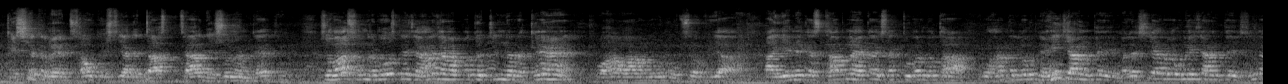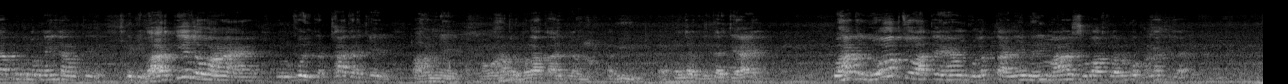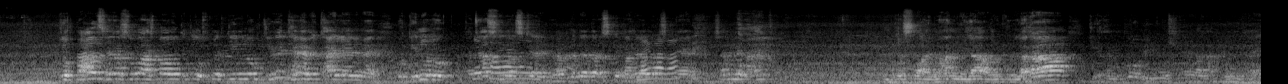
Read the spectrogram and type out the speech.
के क्षेत्र में, साउथ एशिया के दास, चार देशों में हम गए थे। सुभाष चंद्र बोस ने जहाँ जहाँ पद चिन्ह रखे हैं वहाँ वहाँ हम लोगों ने उत्सव किया। आई एन ए का स्थापना इक्कीस अक्टूबर को था। वहाँ के लोग नहीं जानते, मलेशिया के लोग नहीं जानते, सिंगापुर के लोग नहीं जानते। लेकिन भारतीय जो वहाँ हैं, उनको इकट्ठा करके हमने वहाँ पर बड़ा कार्यक्रम अभी पंद्रह दिन करके आए वहाँ के लोग जो आते हैं, उनको लगता है, नहीं, मेरी माँ सुभाष बाबू को खाना खिलाए जो पाल सेना सुभाष बाबू थी उसमें तीन लोग जीवित हैं अभी थाईलैंड में। वो तीनों लोग पचासी वर्ष के नब्बे वर्ष के, बानवे वर्ष के हैं। सब में आए। उनको स्वाभिमान मिला, उनको लगा कि हमको भी पूछने वाला कोई है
